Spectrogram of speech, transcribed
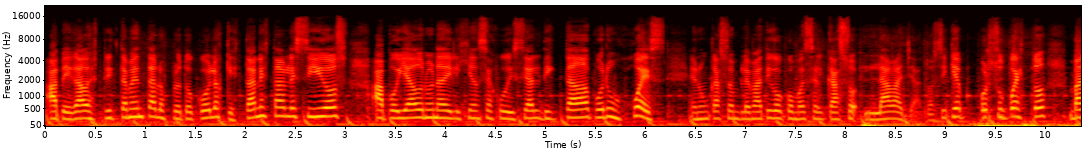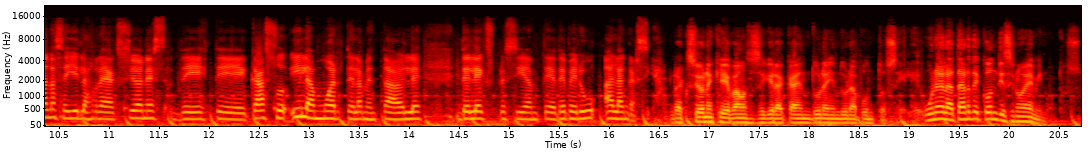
apegado estrictamente a los protocolos que están establecidos, apoyado en una diligencia judicial dictada por un juez, en un caso emblemático como es el caso Lavallato. Así que, por supuesto, van a seguir las reacciones de este caso y la muerte lamentable del expresidente de Perú, Alan García. Reacciones que vamos a seguir acá en Duna y en. Una de la tarde con 19 minutos.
